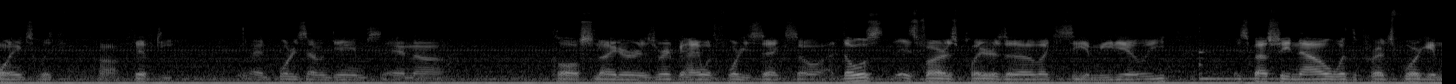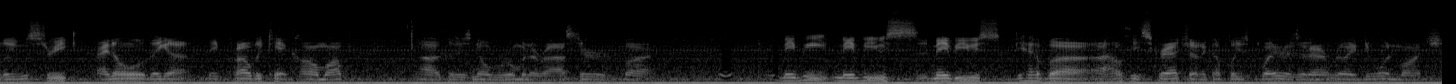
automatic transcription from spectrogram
points with uh, 50 and 47 games, and uh, Cole Schneider is right behind with 46. So those, as far as players that I'd like to see immediately, especially now with the Preds four-game losing streak, I know they got they probably can't call them up because uh, there's no room in the roster, but maybe maybe you maybe you have a, a, healthy scratch on a couple of these players that aren't really doing much,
